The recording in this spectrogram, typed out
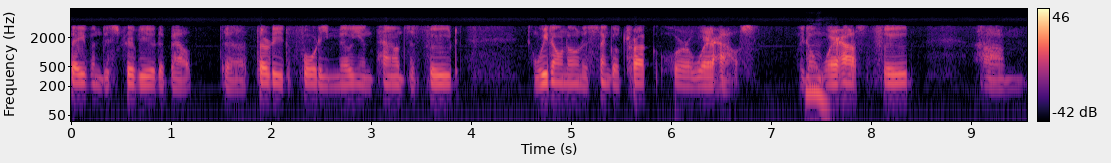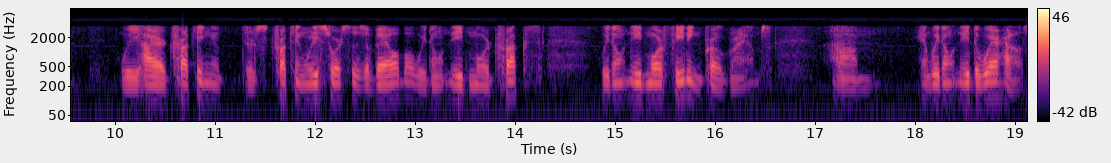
save and distribute about uh, 30 to 40 million pounds of food. And we don't own a single truck or a warehouse. We don't Hmm. warehouse the food. Um, we hire trucking. There's trucking resources available. We don't need more trucks. We don't need more feeding programs. Um, and we don't need the warehouse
